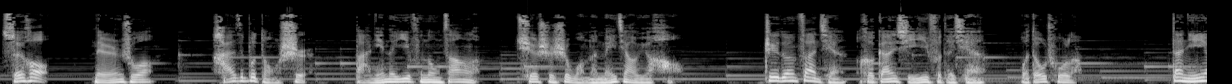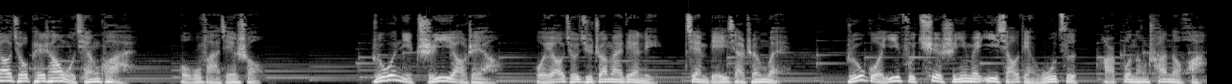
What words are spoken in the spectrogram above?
随后，那人说：“孩子不懂事，把您的衣服弄脏了，确实是我们没教育好。这顿饭钱和干洗衣服的钱我都出了，但您要求赔偿五千块，我无法接受。如果你执意要这样，我要求去专卖店里鉴别一下真伪。如果衣服确实因为一小点污渍而不能穿的话，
